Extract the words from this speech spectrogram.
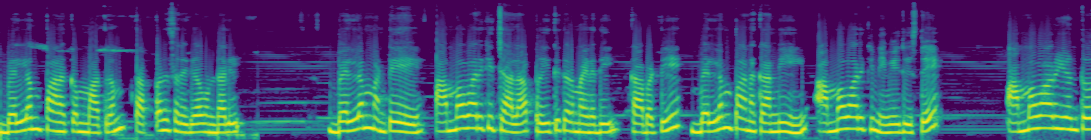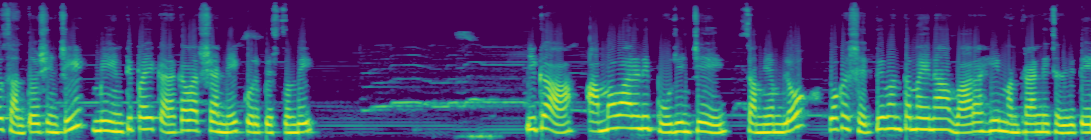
బెల్లం పానకం మాత్రం తప్పనిసరిగా ఉండాలి. బెల్లం అంటే అమ్మవారికి చాలా ప్రీతికరమైనది. కాబట్టి బెల్లం పానకాన్ని అమ్మవారికి నివేదిస్తే అమ్మవారి ఎంతో సంతోషించి మీ ఇంటిపై కనకవర్షాన్ని కురిపిస్తుంది. ఇక అమ్మవారిని పూజించే సమయంలో ఒక శక్తివంతమైన వారాహి మంత్రాన్ని చదివితే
